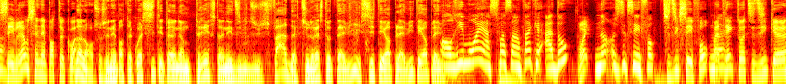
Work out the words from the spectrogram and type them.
C'est vrai ou c'est n'importe quoi? Non, non, c'est n'importe quoi. Si t'es un homme triste, un individu fade, tu le restes toute ta vie. Et si t'es hop la vie, t'es hop la vie. On rit moins à 60 ans que ado? Oui. Non, je dis que c'est faux. Tu dis que c'est faux? Patrick, toi, tu dis que...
